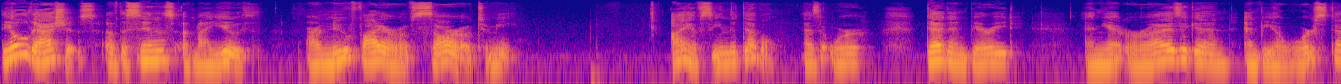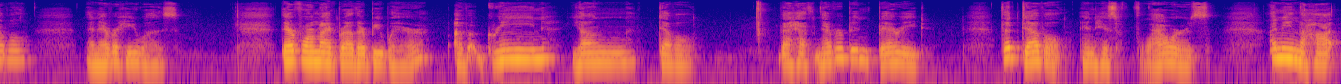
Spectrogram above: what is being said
The old ashes of the sins of my youth are new fire of sorrow to me. I have seen the devil, as it were, dead and buried, and yet rise again and be a worse devil than ever he was. Therefore, my brother, beware of a green young devil that hath never been buried, the devil in his flowers. I mean, the hot,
